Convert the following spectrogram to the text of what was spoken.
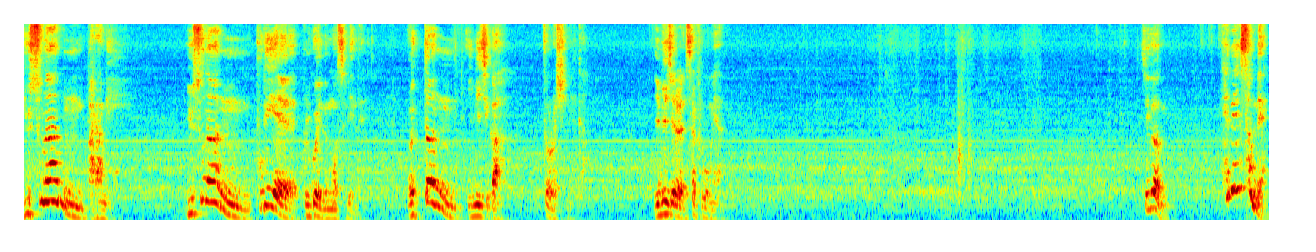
유순한 바람이 유순한 불위에 불고 있는 모습인데 어떤 이미지가 떠오르십니까? 이미지를 살펴보면 지금 태백산맥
